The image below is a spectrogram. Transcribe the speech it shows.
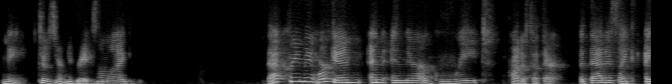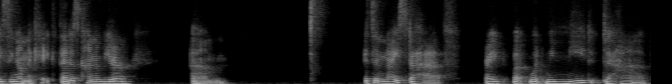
me to a certain degree because I'm like, that cream ain't working. And and there are great products out there, but that is like icing on the cake. That is kind of your um it's a nice to have, right? But what we need to have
